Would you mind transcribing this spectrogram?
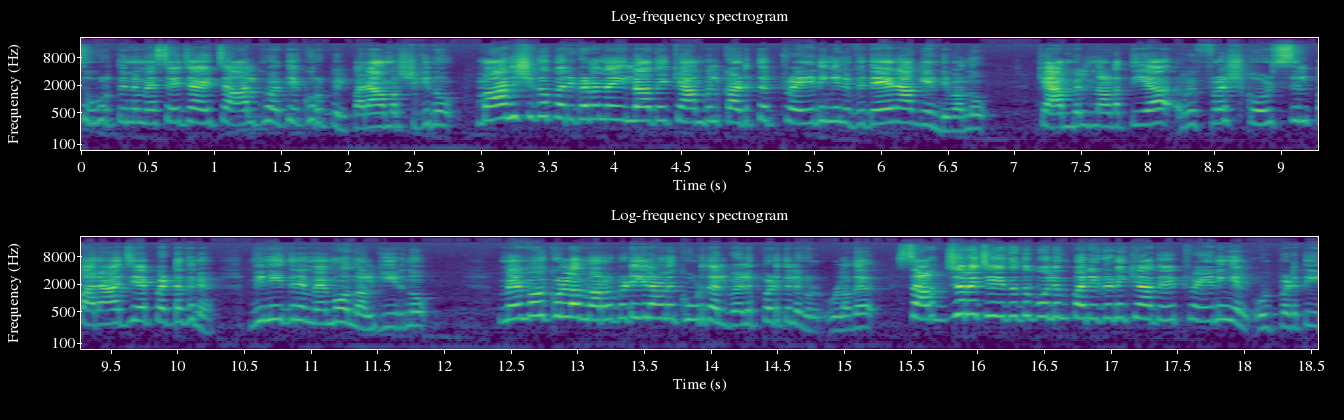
സുഹൃത്തിന് മെസ്സേജ് അയച്ച ആത്മഹത്യക്കുറിപ്പിൽ പരാമർശിക്കുന്നു. മാനുഷിക പരിഗണനയില്ലാതെ ക്യാമ്പിൽ കടുത്ത ട്രെയിനിങ്ങിന് വിധേയനാകേണ്ടി വന്നു. ക്യാമ്പിൽ നടത്തിയ റിഫ്രഷ് കോഴ്സിൽ പരാജയപ്പെട്ടതിന് വിനീതിന് മെമോ നൽകിയിരുന്നു. മെമ്മോയ്ക്കുള്ള മറുപടിയിലാണ് കൂടുതൽ വെളിപ്പെടുത്തലുകൾ ഉള്ളത്. സർജറി ചെയ്തതുപോലും പരിഗണിക്കാതെ ട്രെയിനിങ്ങിൽ ഉൾപ്പെടുത്തി.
